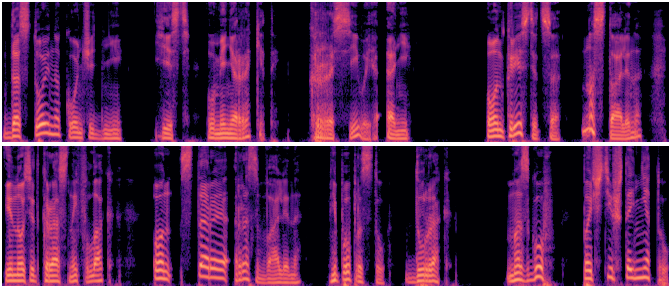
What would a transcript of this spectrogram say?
Достойно кончить дни. Есть у меня ракеты. Красивые они. Он крестится на Сталина и носит красный флаг. Он старая развалина и попросту дурак. Мозгов почти что нету,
